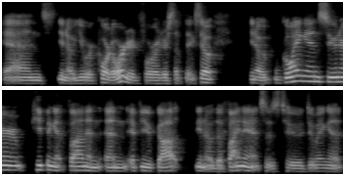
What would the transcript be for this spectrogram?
and, you know, you were court ordered for it or something. So, you know, going in sooner, keeping it fun. And, and if you've got you know the finances to doing it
